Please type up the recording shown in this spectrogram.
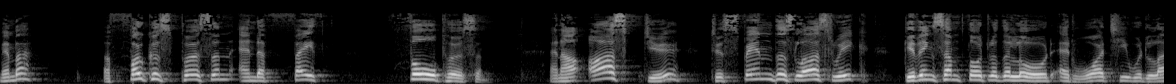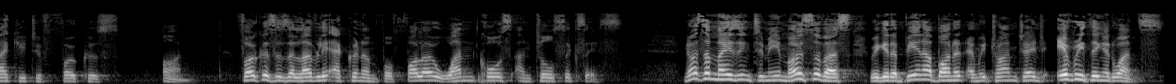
Remember? A focused person and a faithful person. And I asked you to spend this last week giving some thought with the Lord at what He would like you to focus on. Focus is a lovely acronym for follow one course until success. You know what's amazing to me? Most of us, we get a bee in our bonnet and we try and change everything at once.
